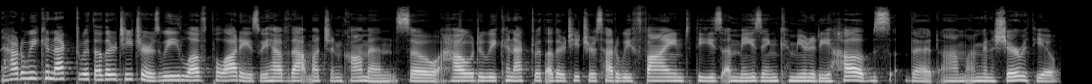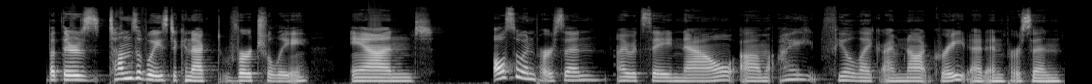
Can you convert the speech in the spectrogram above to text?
how do we connect with other teachers? We love Pilates. We have that much in common. So, how do we connect with other teachers? How do we find these amazing community hubs that um, I'm going to share with you? But there's tons of ways to connect virtually and also in person. I would say now, um, I feel like I'm not great at in person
